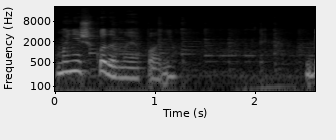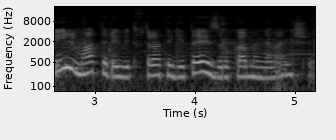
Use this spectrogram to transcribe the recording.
Мені шкода, моя пані. Біль матері від втрати дітей з руками не менший.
